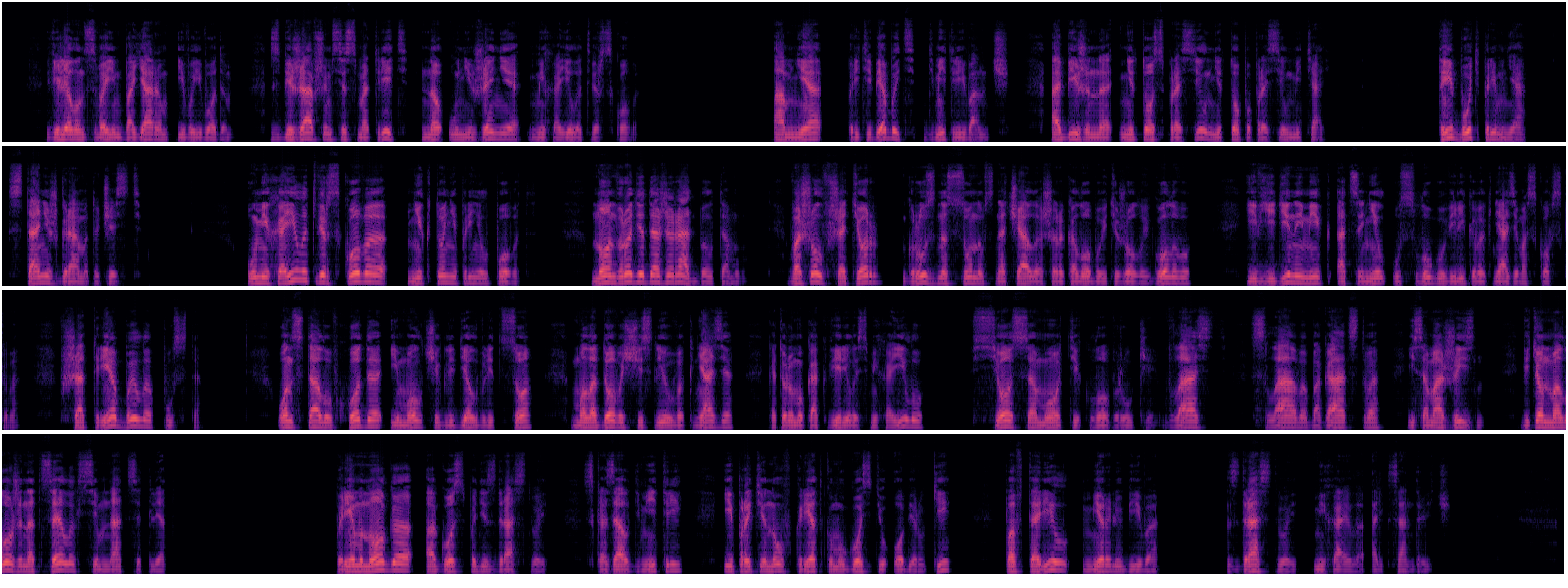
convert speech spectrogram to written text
велел он своим боярам и воеводам, сбежавшимся смотреть на унижение Михаила Тверского. — А мне при тебе быть, Дмитрий Иванович? Обиженно не то спросил, не то попросил Митяй. — Ты будь при мне, станешь грамоту честь. У Михаила Тверского никто не принял повод, но он вроде даже рад был тому вошел в шатер, грузно сунув сначала широколобую тяжелую голову, и в единый миг оценил услугу великого князя Московского. В шатре было пусто. Он стал у входа и молча глядел в лицо молодого счастливого князя, которому, как верилось Михаилу, все само текло в руки — власть, слава, богатство и сама жизнь, ведь он моложе на целых семнадцать лет. «Премного о Господе здравствуй», — сказал Дмитрий, и, протянув к редкому гостю обе руки, повторил миролюбиво. «Здравствуй, Михаил Александрович».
